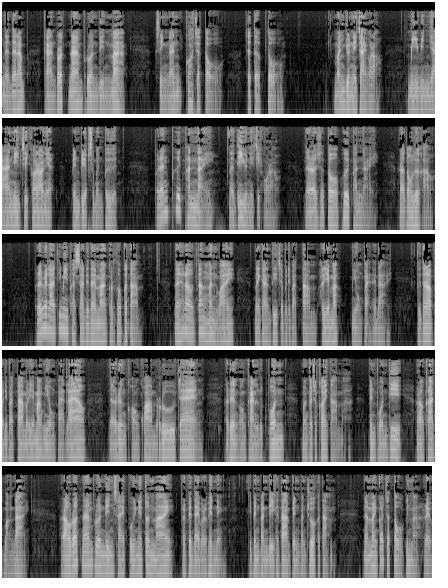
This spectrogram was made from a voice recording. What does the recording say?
นะได้รับการรดน้ำพรวนดินมาก สิ่งนั้นก็จะโต จะเติบโต มันอยู่ในใจของเรา มีวิญญาณมีจิตของเราเนี่ยเป็นเปรียบเสมือนพืช เพราะฉะนั้นพืชพันธุ์ไหนนะที่อยู่ในจิตของเรานะเราจะโตพืชพันธุ์ไหน เราต้องเลือกเอา เพราะฉะนั้นเวลาที่มีภาษาใดๆมากระทบก็ตามนะให้เราตั้งมั่นไว้ในการที่จะปฏิบัติตามอริยมรรคมีองค์แปดให้ได้ คือถ้าเราปฏิบัติตามอริยมรรคมีองค์แปดแล้ว ในเรื่องของความรู้แจ้ง เรื่องของการหลุดพ้นมันก็จะค่อยตามมา เป็นผลที่เราคาดหวังได้ เรารดน้ำพรวนดินใส่ปุ๋ยในต้นไม้ประเภทใดประเภทหนึ่ง ที่เป็นพันธุ์ดีก็ตามเป็นพันชั่วก็ตามนะมันก็จะโตขึ้นมาเร็ว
